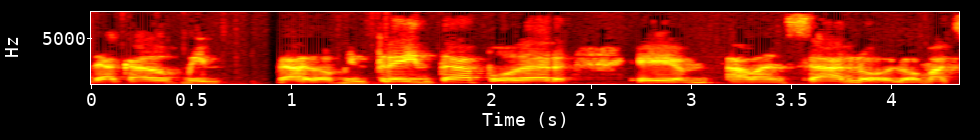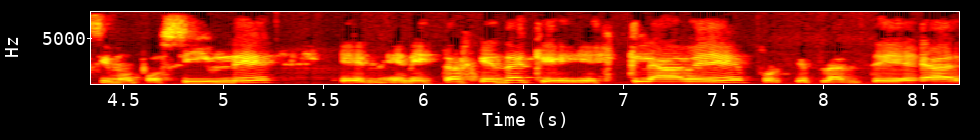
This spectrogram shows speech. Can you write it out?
de acá a 2000 a 2030 poder eh, avanzar lo, máximo posible en, esta agenda que es clave porque plantea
